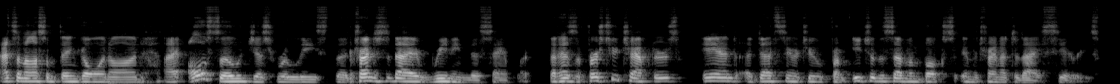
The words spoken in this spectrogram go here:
That's an awesome thing going on. I also just released the Try Not to Die reading this sampler that has the first two chapters and a death scene or two from each of the seven books in the Try Not to Die series.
